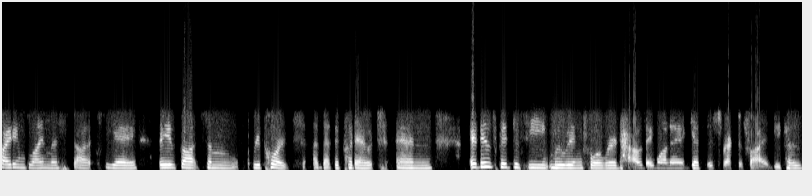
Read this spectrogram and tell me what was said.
fightingblindness.ca, they've got some reports uh, that they put out. And it is good to see moving forward how they want to get this rectified because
